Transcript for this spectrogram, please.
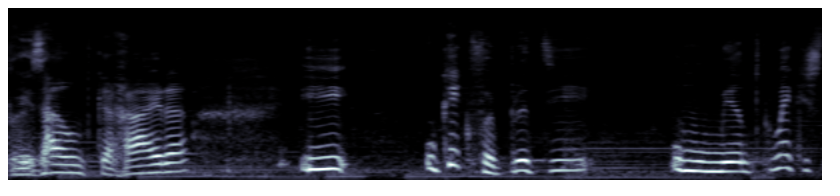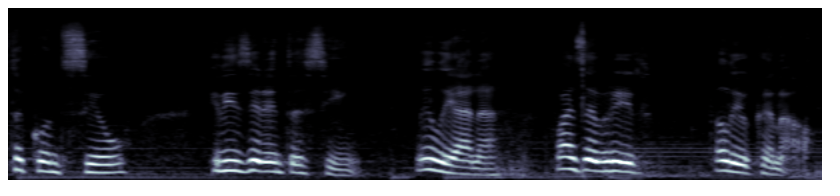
televisão, de carreira, e o que é que foi para ti o momento, como é que isto aconteceu, e dizerem-te assim, Liliana, vais abrir ali o canal,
